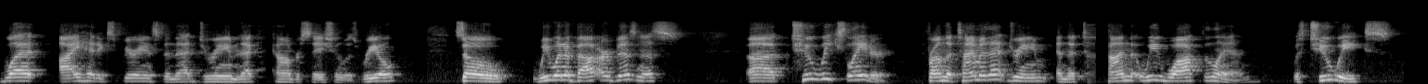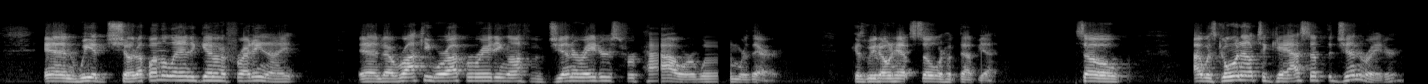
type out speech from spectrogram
what I had experienced in that dream, that conversation was real. So we went about our business. Uh, two weeks later, from the time of that dream and the time that we walked the land was two weeks and we had showed up on the land again on a Friday night. And uh, Rocky, we're operating off of generators for power when we're there because we don't have solar hooked up yet. So I was going out to gas up the generator.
